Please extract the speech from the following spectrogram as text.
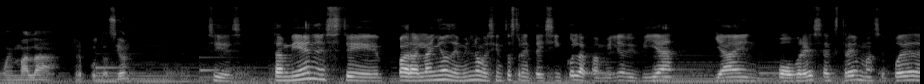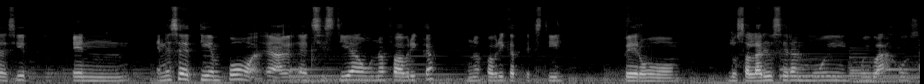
muy mala reputación. Así es. También este, para el año de 1935 la familia vivía ya en pobreza extrema, se puede decir. En, en ese tiempo eh, existía una fábrica, una fábrica textil, pero los salarios eran muy, muy bajos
